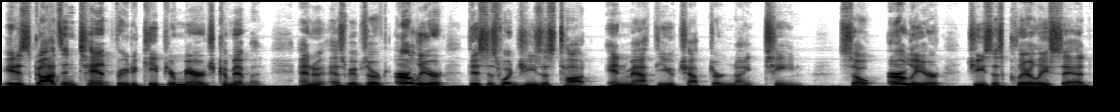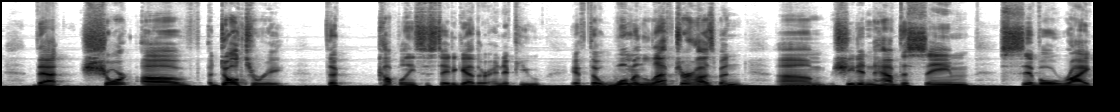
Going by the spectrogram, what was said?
It is God's intent for you to keep your marriage commitment. And as we observed earlier, this is what Jesus taught in Matthew chapter 19. So earlier, Jesus clearly said that short of adultery, the couple needs to stay together. And if you if the woman left her husband, um, she didn't have the same civil right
